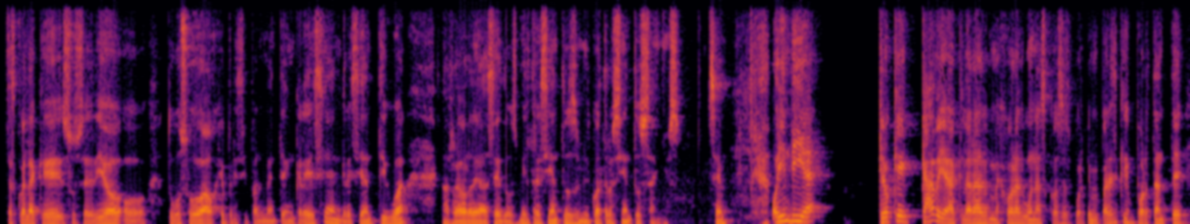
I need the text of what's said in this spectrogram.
esta escuela que sucedió o tuvo su auge principalmente en Grecia, en Grecia antigua, alrededor de hace 2300, 2400 años. ¿sí? Hoy en día, creo que cabe aclarar mejor algunas cosas, porque me parece que es importante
